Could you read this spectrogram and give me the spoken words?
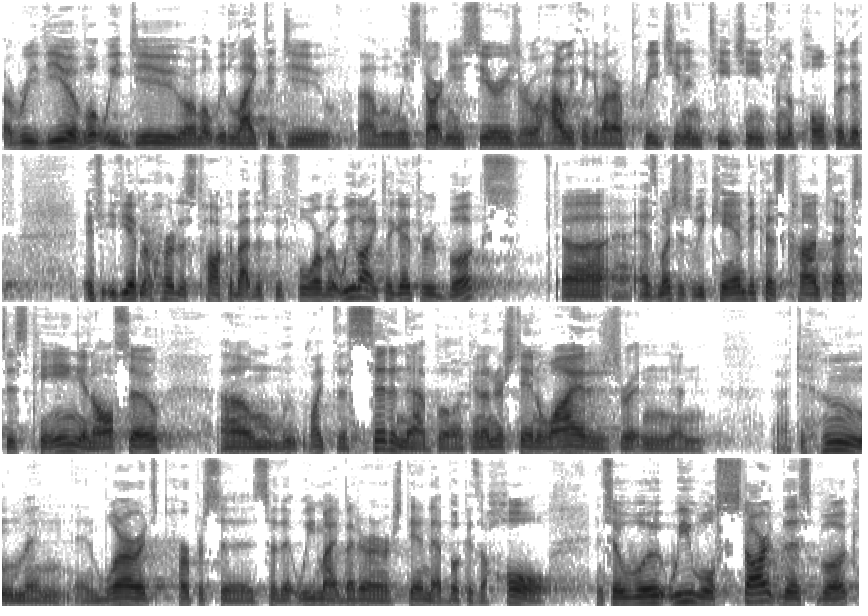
a review of what we do or what we like to do uh, when we start new series or how we think about our preaching and teaching from the pulpit. If, if, if you haven't heard us talk about this before, but we like to go through books uh, as much as we can because context is king, and also um, we like to sit in that book and understand why it is written and uh, to whom and, and what are its purposes so that we might better understand that book as a whole. And so we, we will start this book,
